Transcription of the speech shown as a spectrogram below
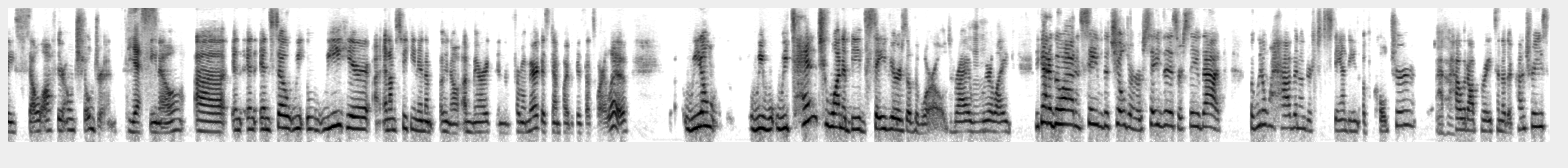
they sell off their own children yes you know uh, and, and and so we we here and i'm speaking in a you know american from america's standpoint because that's where i live we don't we we tend to want to be the saviors of the world right mm-hmm. we're like you got to go out and save the children or save this or save that but we don't have an understanding of culture mm-hmm. how it operates in other countries.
